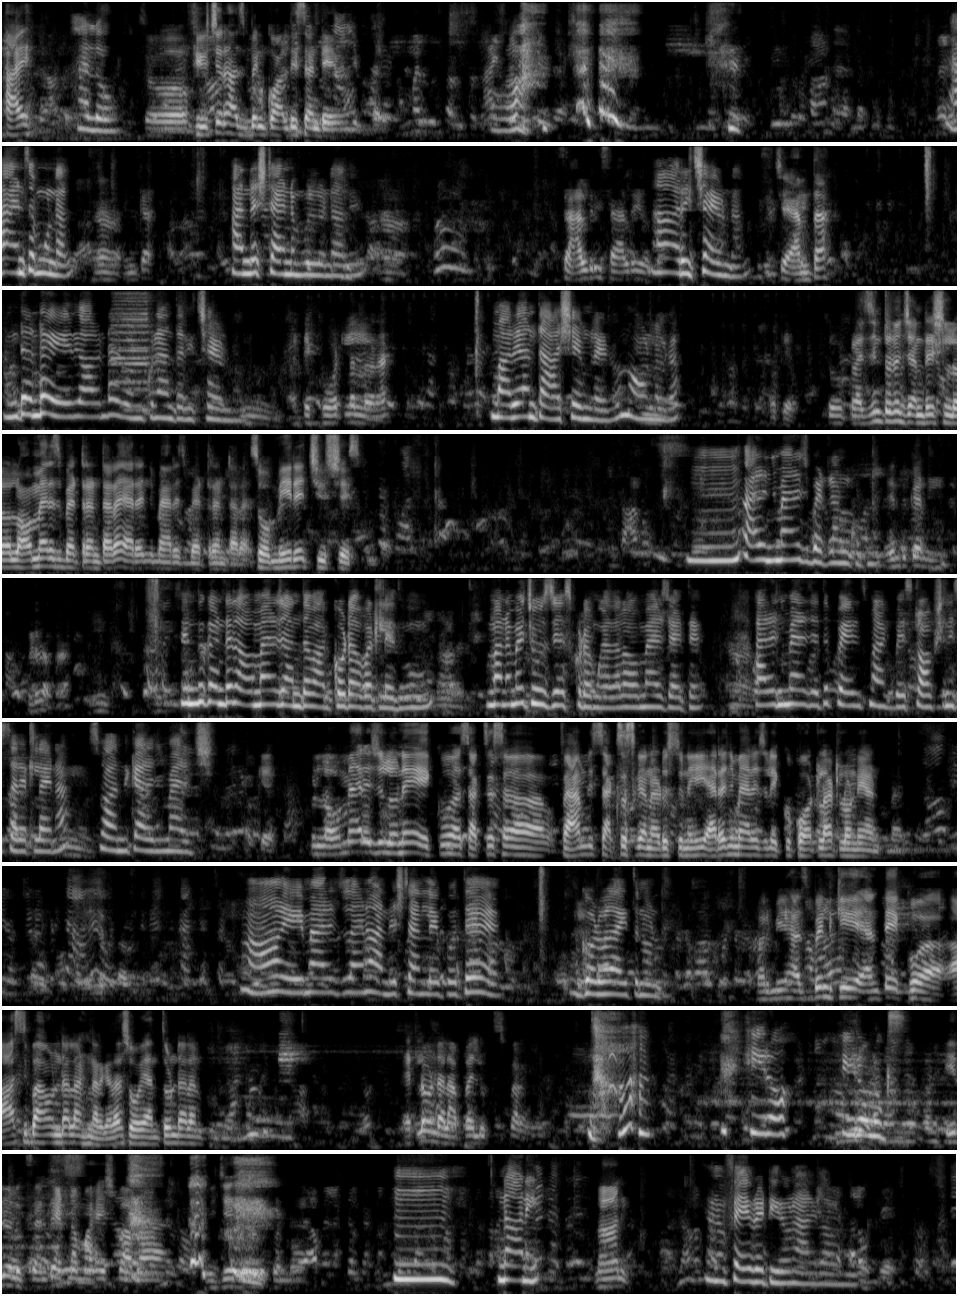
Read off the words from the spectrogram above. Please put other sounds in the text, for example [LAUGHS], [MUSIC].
Hi hello so future husband qualities అంటే ఏమని చెప్తారు హ్యాండ్సమ్ ఉండాలి. ఇంకా? అండర్స్టాండబుల్ ఉండాలి. శాలరీ శాలరీ రిచ్ అయి ఉండాలి. ఎంత? అంటే అంటే ఏది కావాలంటే అది కొనుక్కునేంత రిచ్ అయి ఉండాలి. అంటే కోట్లలోనా మరీ అంత ఆశ ఏం లేదు నార్మల్గా సో ప్రజెంట్ ఉన్న జనరేషన్లో లవ్ మ్యారేజ్ బెటర్ అంటారా అరేంజ్ మ్యారేజ్ బెటర్ అంటారా? సో మీరే చూస్ చేసుకుంటారు. అరేంజ్ మ్యారేజ్ బెటర్ అనుకుంటున్నాను ఎందుకని? ఎందుకంటే లవ్ మ్యారేజ్ అంత వర్కౌట్ అవ్వట్లేదు. మనమే చూస్ చేసుకుంటాం కదా లవ్ మ్యారేజ్ అయితే. అరేంజ్ మ్యారేజ్ అయితే పేరెంట్స్ మనకి బెస్ట్ ఆప్షన్ ఇస్తారు ఎట్లయినా. సో అందుకే అరేంజ్ మ్యారేజ్ లవ్ మ్యారేజ్లోనే ఎక్కువ సక్సెస్ ఫ్యామిలీ సక్సెస్గా నడుస్తున్నాయి. అరేంజ్ మ్యారేజ్లో ఎక్కువ కోట్లాట్లు ఉన్నాయి అంటున్నారు. ఏ మ్యారేజ్లో అయినా అండర్స్టాండ్ లేకపోతే గొడవలు అవుతూనే ఉంటాయి. మరి మీ హస్బెండ్కి అంటే ఎక్కువ ఆస్తి బాగుండాలంటున్నారు కదా సో ఎంత ఉండాలనుకుంటున్నారు? ఎట్లా ఉండాలి? అబ్బాయి looks hero hero looks hero looks అంటే ఎట్లా? మహేష్ బాబా విజయ్ దేవరకొండ? నాని. నాని. నేను ఫేవరెట్ హీరో నానిలా ఉన్నాను.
